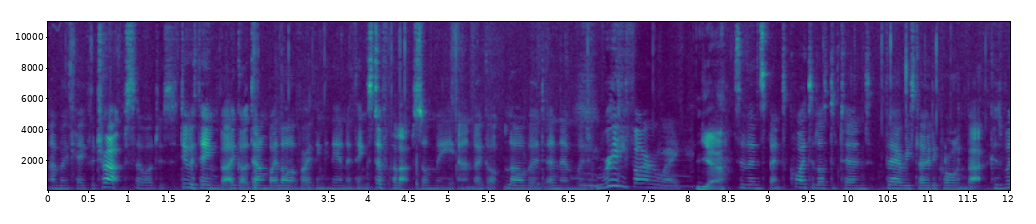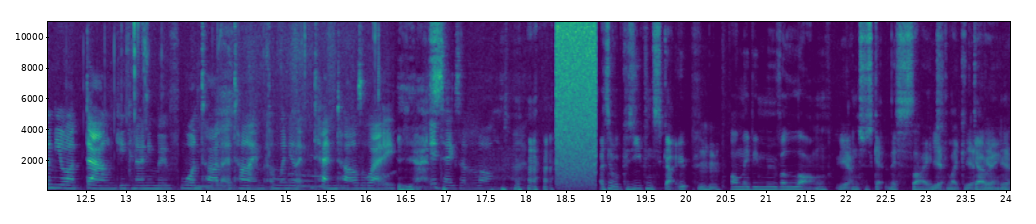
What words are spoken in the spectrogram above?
I'm okay for traps, so I'll just do a thing. But I got down by lava. I think in the end, I think stuff collapsed on me, and I got lavaed, and then was really far away. Yeah. So then spent quite a lot of turns very slowly crawling back because when you are down, you can only move one tile at a time, and when you're like ten tiles away, Yes. it takes a long time. I tell because you can scope. Mm-hmm. I'll maybe move along Yeah. and just get this side Yeah, like yeah, going. yeah,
